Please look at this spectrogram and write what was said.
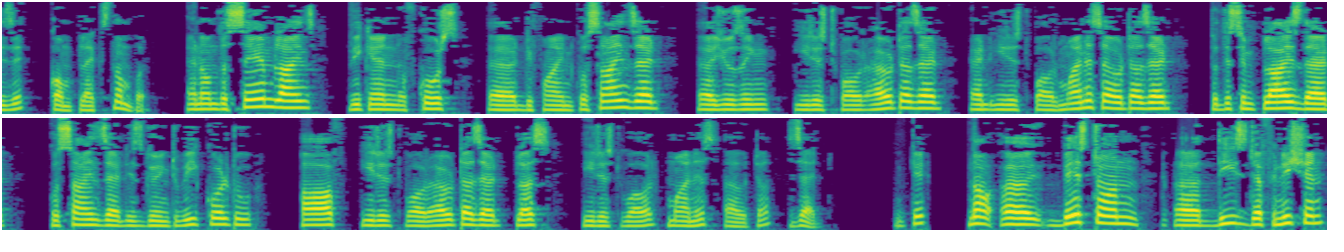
is a complex number and on the same lines we can of course uh, define cosine z uh, using e raised to power iota z and e raised to power minus iota z. So this implies that cosine z is going to be equal to half e raised to power iota z plus e raised to power minus iota z. Okay? Now uh, based on uh, these definition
